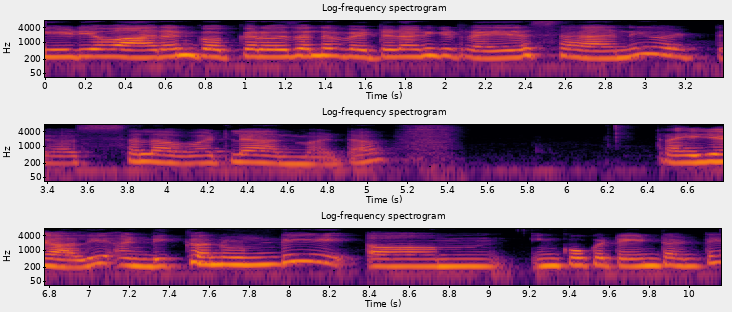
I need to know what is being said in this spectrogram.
వీడియో వారానికి ఒక్క రోజన్నా పెట్టడానికి ట్రై చేస్తా అని బట్ అస్సలు అవ్వట్లే అనమాట ట్రై చేయాలి. అండ్ ఇక్కడ నుండి ఇంకొకటి ఏంటంటే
